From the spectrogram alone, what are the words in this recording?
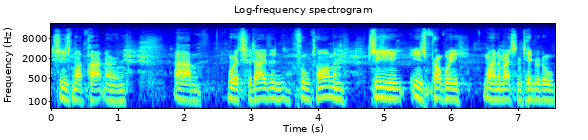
she's my partner, and um, works for David full time, and she is probably one of the most integral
